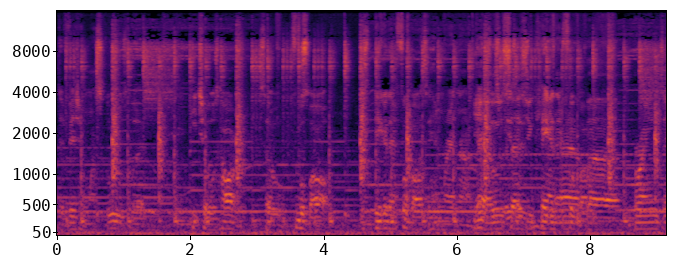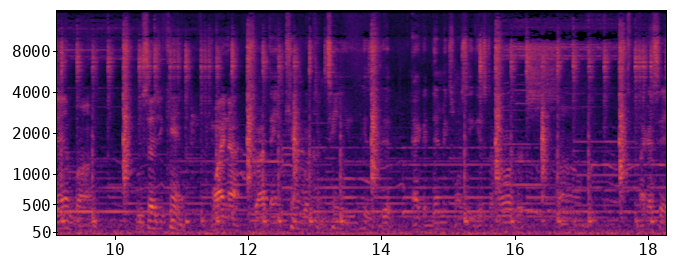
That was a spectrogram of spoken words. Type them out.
Division One schools, but he chose Harvard. So football is bigger than football to him right now. Yeah, who says you can't have uh, brains and brawn? Who says you can't? Why not? So I think Kim will continue his good academics once he gets to Harvard. Um, like I said,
